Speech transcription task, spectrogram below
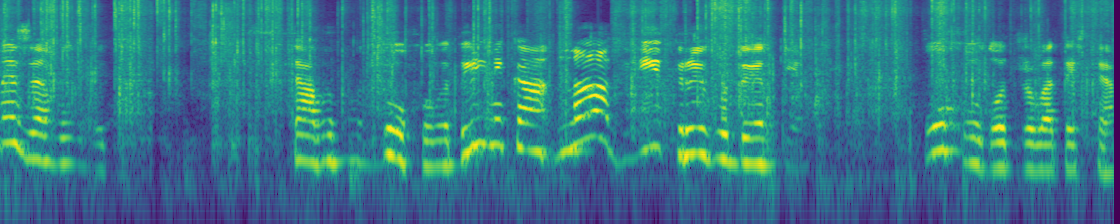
не загубить. Ставимо до холодильника на 2-3 годинки охолоджуватися.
